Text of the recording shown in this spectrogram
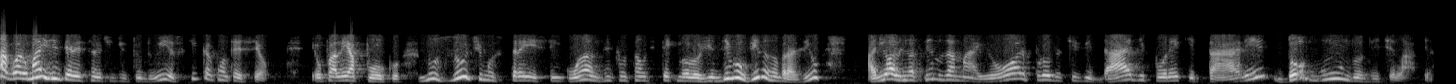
Agora, o mais interessante de tudo isso, o que, que aconteceu? Eu falei há pouco, nos últimos três, cinco anos, em função de tecnologia desenvolvida no Brasil, Ali, olha, nós temos a maior produtividade por hectare do mundo de tilápia.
